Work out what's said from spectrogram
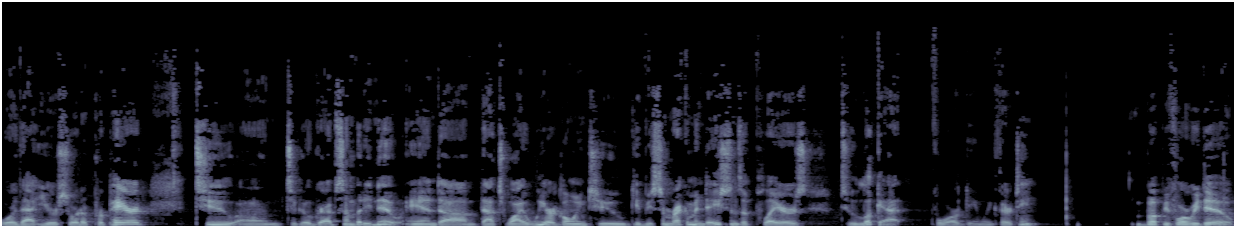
or that you're sort of prepared to um, to go grab somebody new. And um, that's why we are going to give you some recommendations of players to look at for Game Week 13. But before we do,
